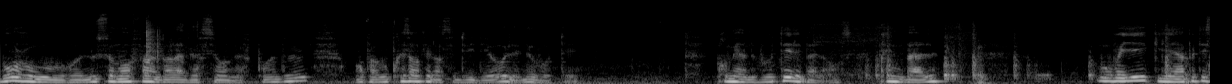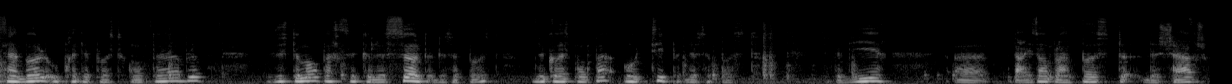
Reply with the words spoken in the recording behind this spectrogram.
Bonjour, nous sommes enfin dans la version 9.2. On va vous présenter dans cette vidéo les nouveautés. Première nouveauté, les balances. Print balle. Vous voyez qu'il y a un petit symbole auprès des postes comptables, justement parce que le solde de ce poste ne correspond pas au type de ce poste. C'est-à-dire, euh, par exemple, un poste de charge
